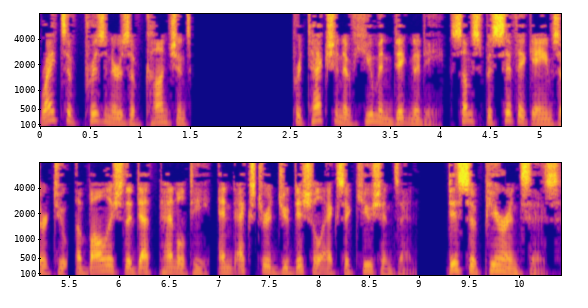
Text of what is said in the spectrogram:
Rights of prisoners of conscience Protection of human dignity. Some specific aims are to abolish the death penalty, end extrajudicial executions and disappearances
